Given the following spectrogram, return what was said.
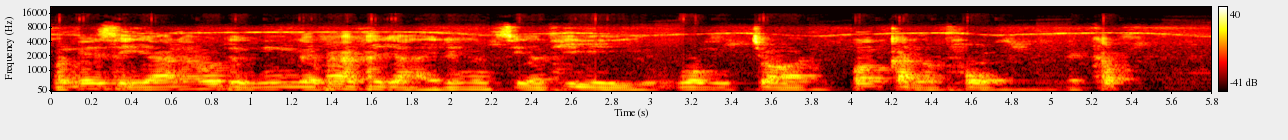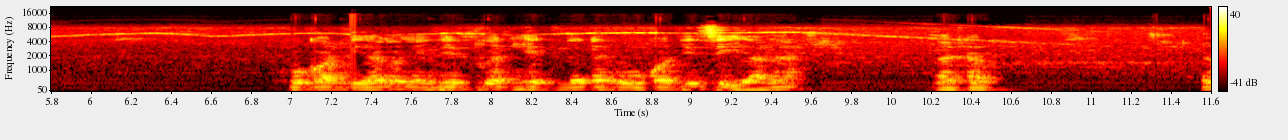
มันไม่เสียนะพูดถึงในภาคขยายนะครับเสียที่วงจรป้องกันลำโพงนะครับอุปกรณ์เสียก็อย่างที่เพื่อนเห็นเลยแต่อุปกรณ์ที่เสียนะนะครับ เอ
